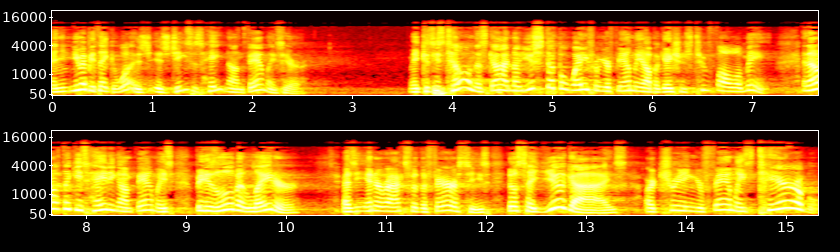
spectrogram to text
And you may be thinking, what, is, is Jesus hating on families here? Because he's telling this guy, no, you step away from your family obligations to follow me. And I don't think he's hating on families because a little bit later, as he interacts with the Pharisees, he'll say, you guys are treating your families terrible.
